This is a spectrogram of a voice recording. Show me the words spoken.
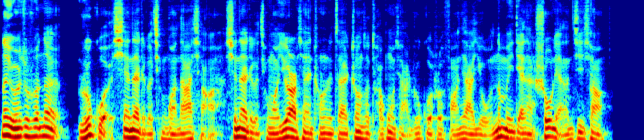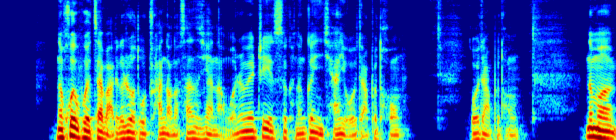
那有人就说，那如果现在这个情况，大家想啊，现在这个情况，一二线城市在政策调控下，如果说房价有那么一点点收敛的迹象，那会不会再把这个热度传导到三四线呢？我认为这一次可能跟以前有一点不同，有点不同。那么。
